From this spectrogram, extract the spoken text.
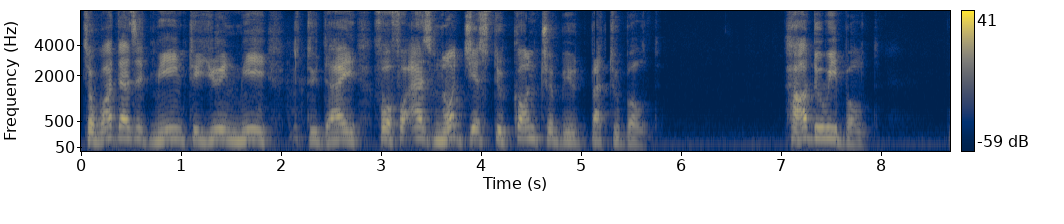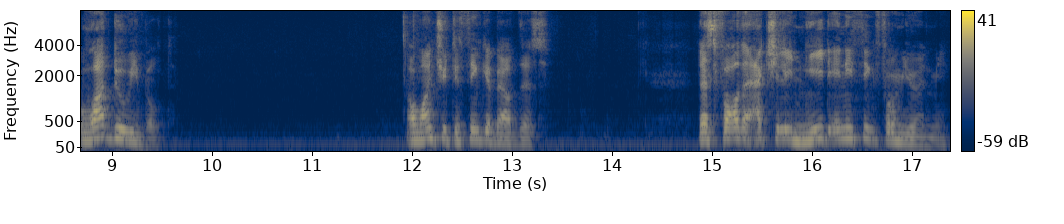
So, what does it mean to you and me today for, for us not just to contribute but to build? How do we build? What do we build? I want you to think about this. Does Father actually need anything from you and me?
